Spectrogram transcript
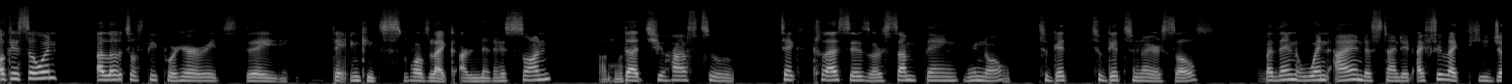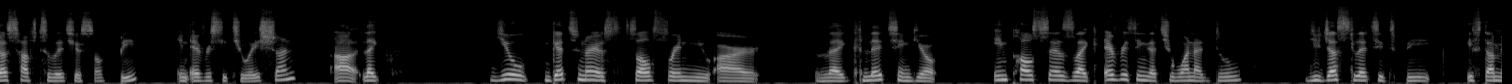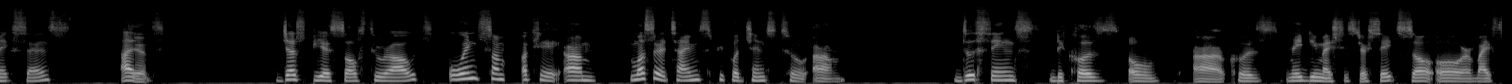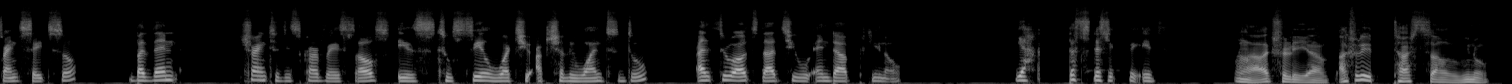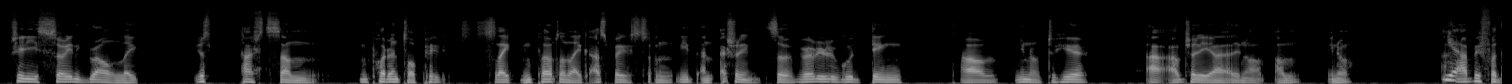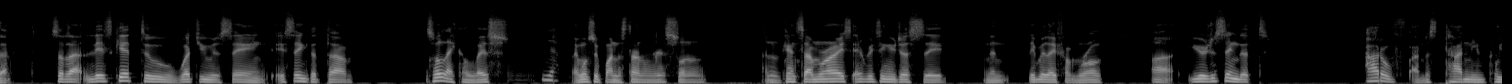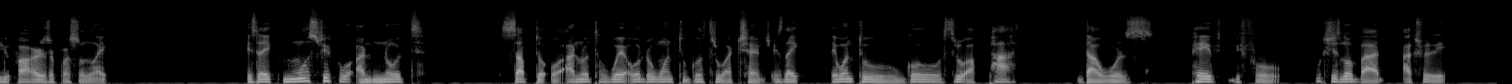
Okay, so when a lot of people hear it, they think it's more of like a lesson uh-huh. that you have to take classes or something, you know, to get to get to know yourself. But then when I understand it, I feel like you just have to let yourself be in every situation. Uh, like you get to know yourself when you are like letting your impulses, like everything that you want to do, you just let it be, if that makes sense. And Yeah. just be yourself throughout. When some, okay, um, most of the times people tend to, um, do things because of, uh, because maybe my sister said so or my friend said so. But then trying to discover yourself is to feel what you actually want to do. And throughout that, you end up, you know, yeah, that's basically it. Uh, actually, yeah, actually touched some, you know, pretty solid ground. Like, just touched some important topics, like important like aspects on it, and actually, it's a very good thing, um, you know, to hear. Uh, actually, uh, you know, um, you know, I'm Yeah. happy for that. So that let's get to what you were saying. You're saying that um, it's not like a lesson. Yeah. Like most people understand a lesson, and can summarize everything you just said, and then maybe like if I'm wrong. Uh, you're just saying that part of understanding who you are as a person, like, it's like most people are not subtle or are not aware or don't want to go through a change. It's like they want to go through a path that was paved before, which is not bad actually,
